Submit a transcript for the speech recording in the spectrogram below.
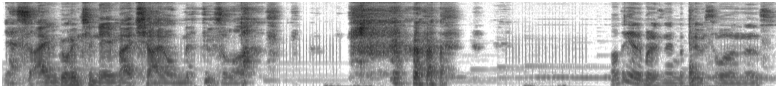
Yes, I'm going to name my child Methuselah. I don't think anybody's named Methuselah in this.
